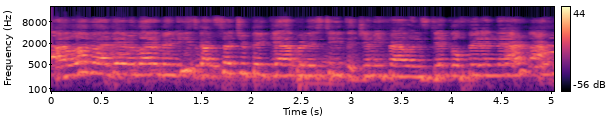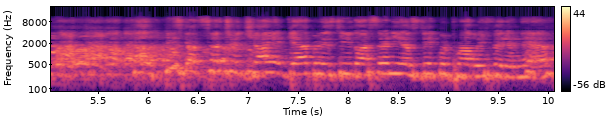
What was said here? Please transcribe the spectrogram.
I love uh, David Letterman. He's got such a big gap in his teeth that Jimmy Fallon's dick will fit in there. Hell, he's got such a giant gap in his teeth, Arsenio's dick would probably fit in there.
